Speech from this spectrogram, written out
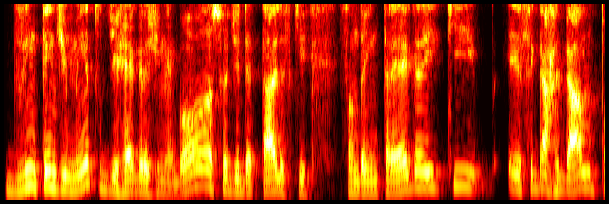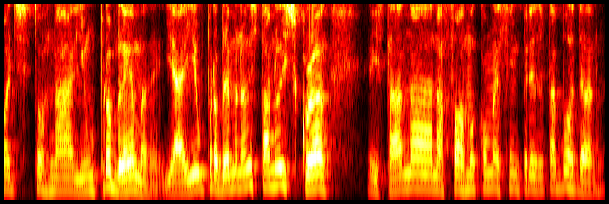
desentendimento de regras de negócio, de detalhes que são da entrega e que esse gargalo pode se tornar ali um problema. E aí o problema não está no Scrum, está na, na forma como essa empresa está abordando.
